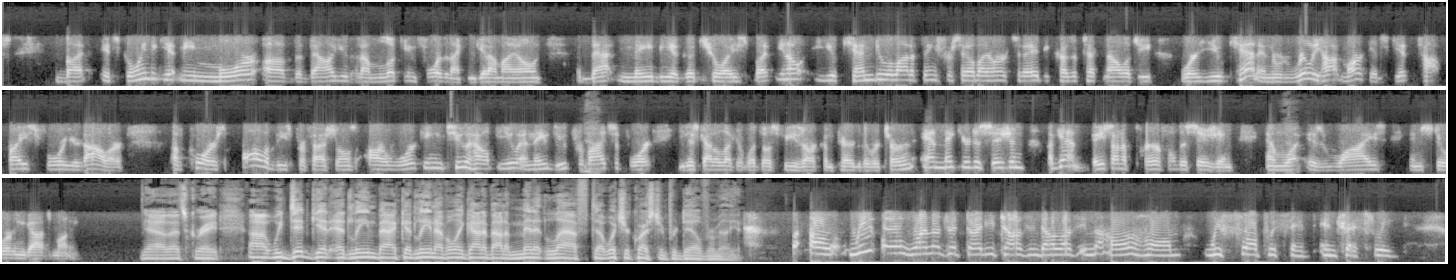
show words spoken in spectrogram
but it's going to get me more of the value that I'm looking for than I can get on my own. That may be a good choice, but you know, you can do a lot of things for sale by owner today because of technology where you can in really hot markets get top price for your dollar. Of course, all of these professionals are working to help you and they do provide support. You just got to look at what those fees are compared to the return and make your decision again based on a prayerful decision and what is wise in stewarding God's money. Yeah, that's great. Uh, we did get Edleen back. Edleen, I've only got about a minute left. Uh, what's your question for Dale Vermillion? Oh, we owe one hundred thirty thousand dollars in our home with four percent interest rate.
